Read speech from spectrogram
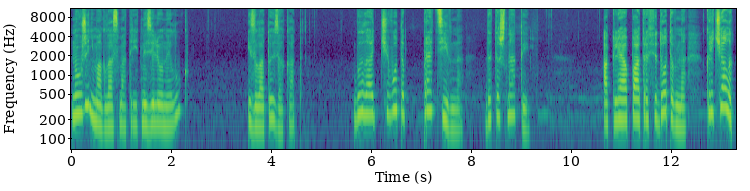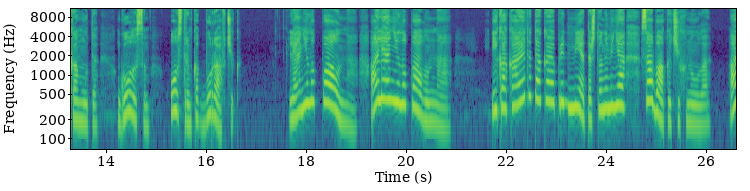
но уже не могла смотреть на зеленый луг и золотой закат. Было от чего-то противно до тошноты. А Клеопатра Федотовна кричала кому-то голосом острым, как буравчик. «Леонила Павловна! А, Леонила Павловна!» И какая это такая предмета, что на меня собака чихнула, а?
